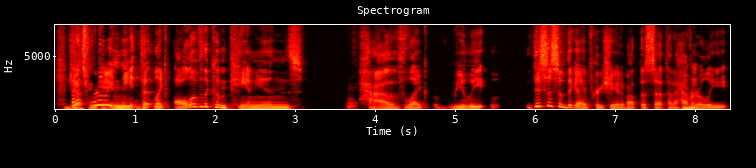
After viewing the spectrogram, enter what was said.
Just that's really case. neat that like all of the companions have like really this is something i appreciate about this set that i haven't Mhm. really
